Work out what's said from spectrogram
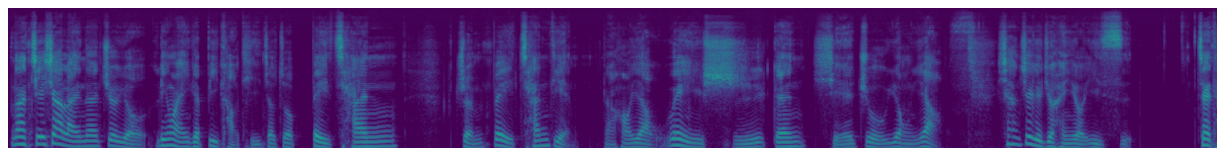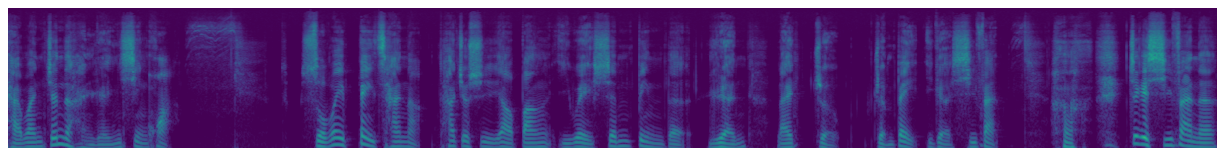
那接下来呢，就有另外一个必考题，叫做备餐，准备餐点，然后要喂食跟协助用药。像这个就很有意思，在台湾真的很人性化。所谓备餐呐，它就是要帮一位生病的人来准准备一个稀饭。这个稀饭呢，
